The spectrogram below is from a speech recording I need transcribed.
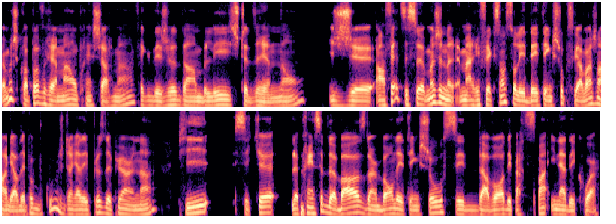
ben moi, je crois pas vraiment au prince charmant. Fait que déjà, d'emblée, je te dirais non. Je, en fait, c'est ça. Moi, j'ai ma réflexion sur les dating shows, parce qu'avant, je n'en regardais pas beaucoup, mais j'ai regardé plus depuis un an. Puis, c'est que le principe de base d'un bon dating show, c'est d'avoir des participants inadéquats.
